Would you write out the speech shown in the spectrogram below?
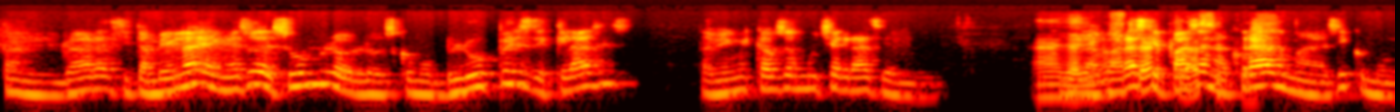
tan raras. Y también la- en eso de Zoom, lo- los como bloopers de clases, también me causan mucha gracia. Ah, ya las varas que pasan clásicos. atrás, man, así como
